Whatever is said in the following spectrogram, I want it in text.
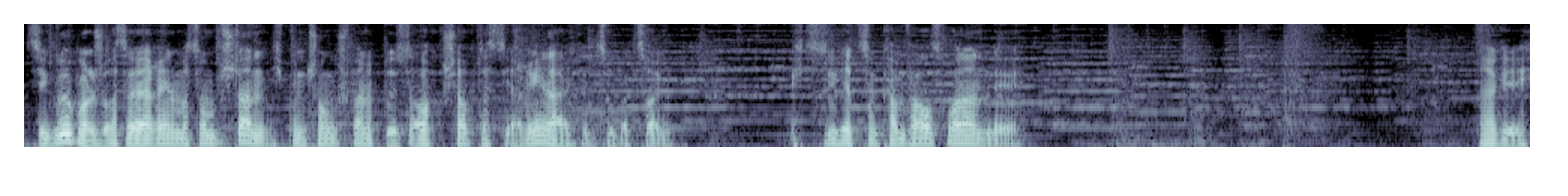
Sie Glückwunsch, du hast ja Arena-Mission bestanden. Ich bin schon gespannt, ob du es auch geschafft hast, die Arena zu überzeugen. Möchtest du jetzt zum Kampf herausfordern? Nee. Okay,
